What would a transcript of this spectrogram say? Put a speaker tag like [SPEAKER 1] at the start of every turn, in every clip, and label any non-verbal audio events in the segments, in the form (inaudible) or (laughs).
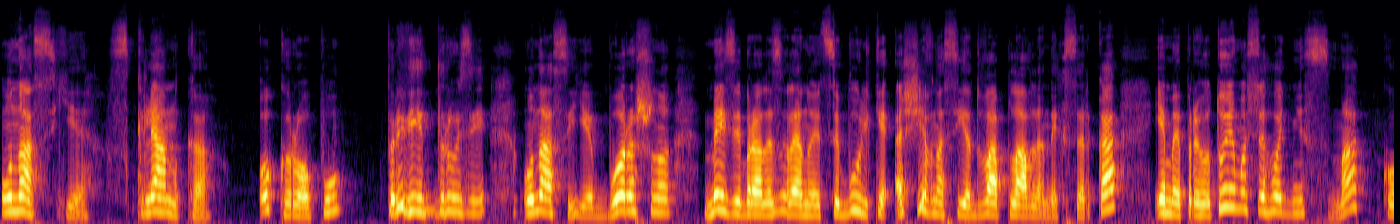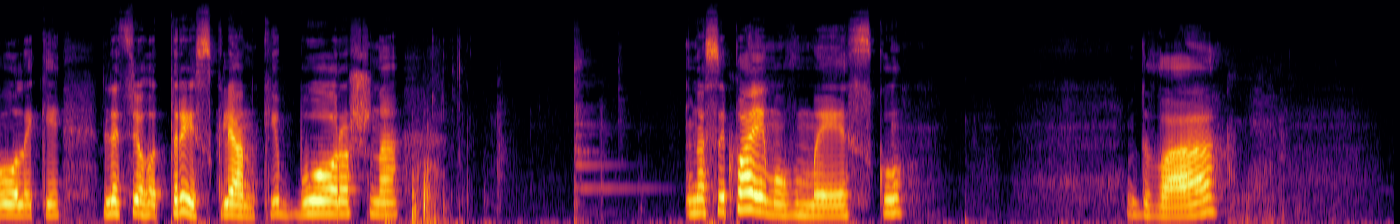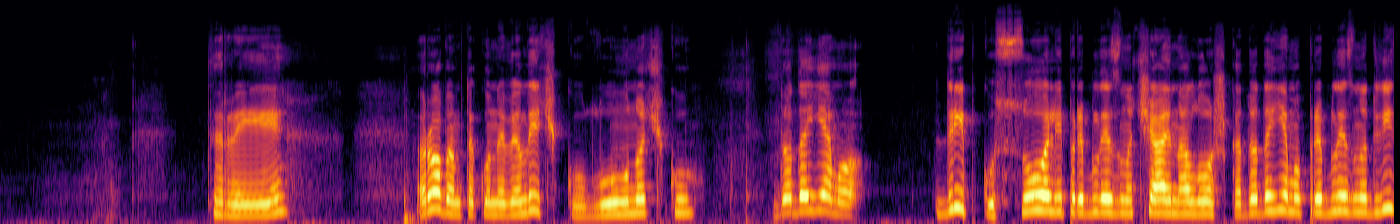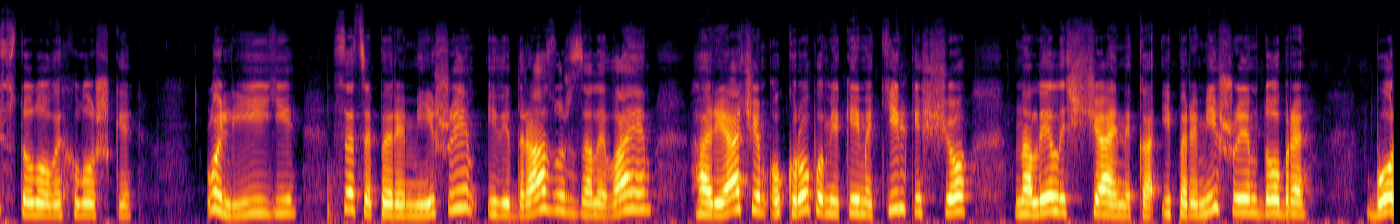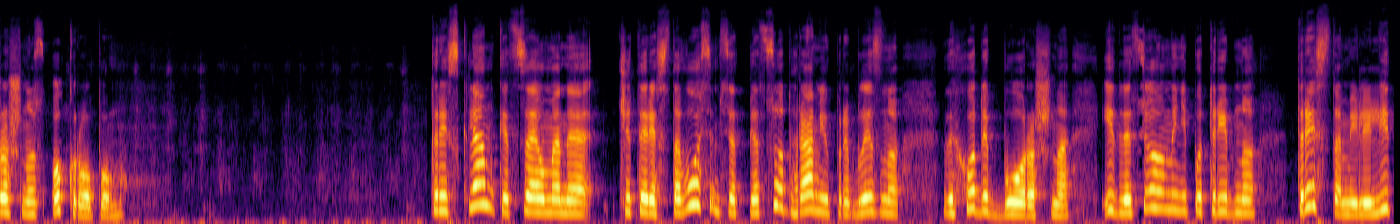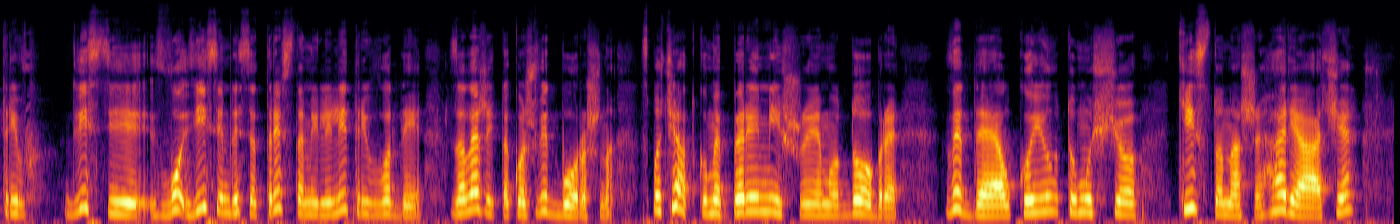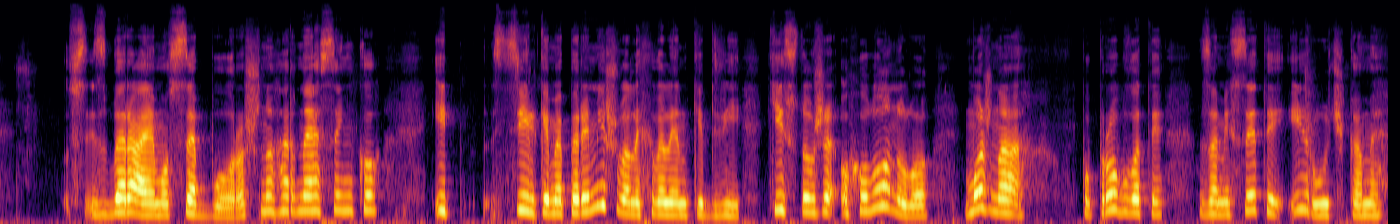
[SPEAKER 1] У нас є склянка окропу. Привіт, друзі! У нас є борошно. Ми зібрали зеленої цибульки, а ще в нас є два плавлених сирка. І ми приготуємо сьогодні смаколики. Для цього три склянки борошна. Насипаємо в миску. Два. Три. Робимо таку невеличку луночку. Додаємо дрібку солі, приблизно чайна ложка. Додаємо приблизно 2 столових ложки олії. Все це перемішуємо і відразу ж заливаємо гарячим окропом, який ми тільки що налили з чайника. І перемішуємо добре борошно з окропом. Три склянки це у мене 480-500 грамів приблизно виходить борошна. І для цього мені потрібно 300 мл 280-300 мл води. Залежить також від борошна. Спочатку ми перемішуємо добре виделкою, тому що тісто наше гаряче. Збираємо все борошно гарнесенько. І стільки ми перемішували хвилинки дві, тісто вже охолонуло, можна попробувати замісити і ручками.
